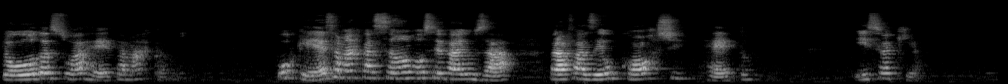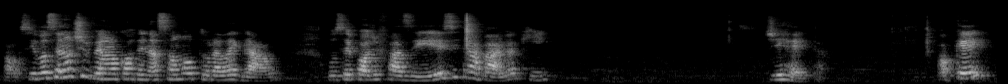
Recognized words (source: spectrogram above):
toda a sua reta marcando. Porque essa marcação você vai usar para fazer o corte reto. Isso aqui, ó. Ó, se você não tiver uma coordenação motora legal, você pode fazer esse trabalho aqui de reta, ok?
